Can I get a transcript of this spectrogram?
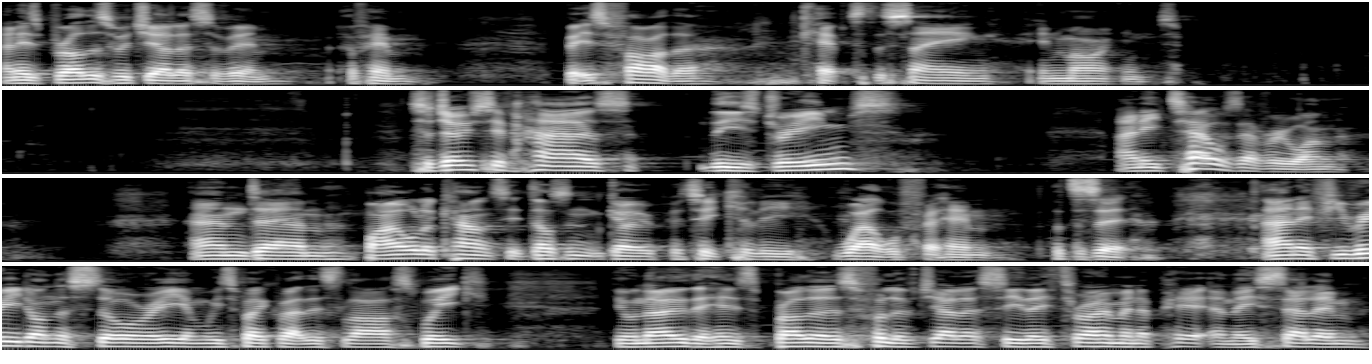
And his brothers were jealous of him, of him. But his father kept the saying in mind. So Joseph has these dreams and he tells everyone. And um, by all accounts, it doesn't go particularly well for him, does it? And if you read on the story, and we spoke about this last week, you'll know that his brothers, full of jealousy, they throw him in a pit and they sell him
